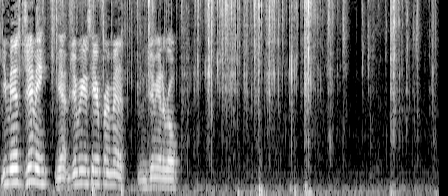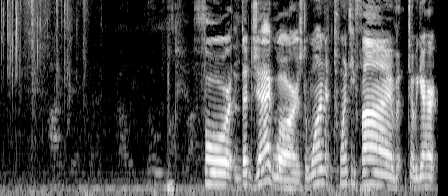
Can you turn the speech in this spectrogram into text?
You missed Jimmy. Yeah, Jimmy was here for a minute. Jimmy had a rope. For the Jaguars to 125, Toby Gerhart.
